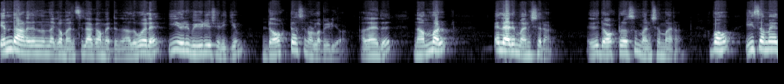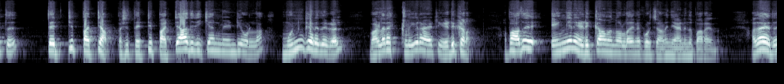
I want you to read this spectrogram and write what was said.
എന്താണ് ഇതിൽ നിന്നൊക്കെ മനസ്സിലാക്കാൻ പറ്റുന്നത്? അതുപോലെ ഈ ഒരു വീഡിയോ ശരിക്കും ഡോക്ടേഴ്സിനുള്ള വീഡിയോ ആണ്. അതായത് നമ്മൾ എല്ലാവരും മനുഷ്യരാണ്. ഇത് ഡോക്ടേഴ്സും മനുഷ്യന്മാരാണ്. അപ്പോൾ ഈ സമയത്ത് തെറ്റ് പറ്റാം. പക്ഷെ തെറ്റ് പറ്റാതിരിക്കാൻ വേണ്ടിയുള്ള മുൻകരുതലുകൾ വളരെ ക്ലിയർ ആയിട്ട് എടുക്കണം. അപ്പോൾ അത് എങ്ങനെ എടുക്കാമെന്നുള്ളതിനെക്കുറിച്ചാണ് ഞാനിന്ന് പറയുന്നത്. അതായത്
